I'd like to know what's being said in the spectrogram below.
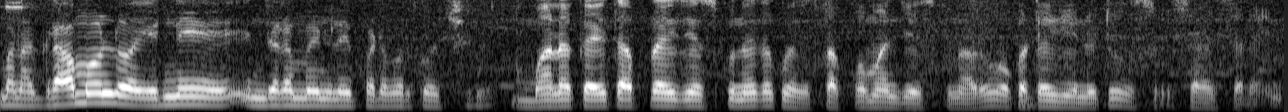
మన గ్రామంలో ఎన్ని ఇందిరమైన్లు ఇప్పటి వరకు వచ్చింది? మనకైతే అప్లై చేసుకునేది కొంచెం తక్కువ మంది చేసుకున్నారు. ఒకటే యూనిట్ శాంక్షన్ అయింది.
